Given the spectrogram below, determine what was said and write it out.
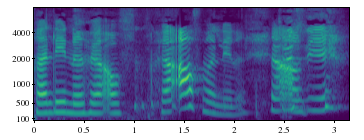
Marlene, hör auf. Hör auf, Marlene. Hör auf. Tschüssi.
